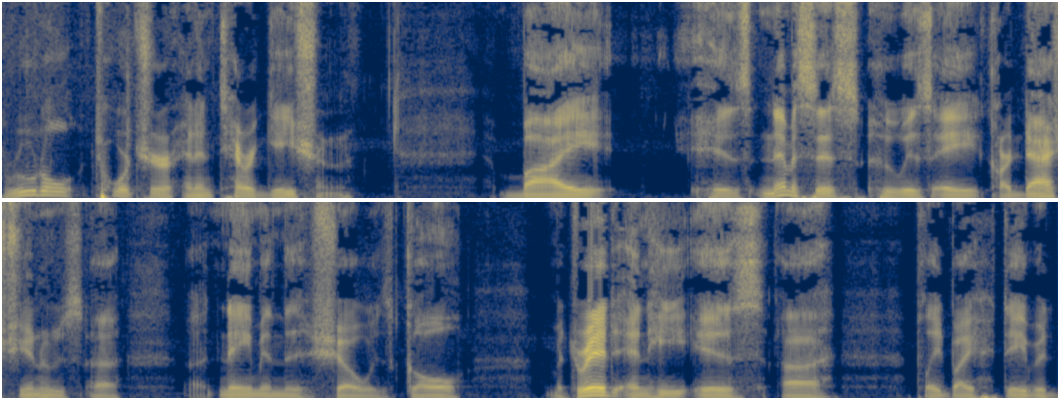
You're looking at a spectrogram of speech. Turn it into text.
brutal torture and interrogation by his nemesis, who is a Cardassian, whose uh, uh, name in the show is Gul Madred, and he is uh, played by David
